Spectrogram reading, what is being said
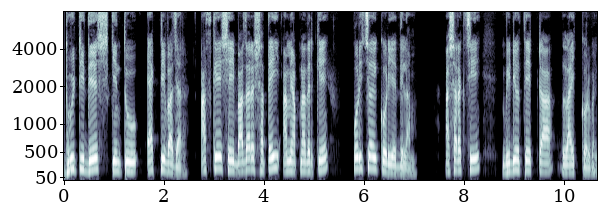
দুইটি দেশ কিন্তু একটি বাজার। আজকে সেই বাজারের সাথেই আমি আপনাদেরকে পরিচয় করিয়ে দিলাম। আশা রাখছি ভিডিওতে একটা লাইক করবেন।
